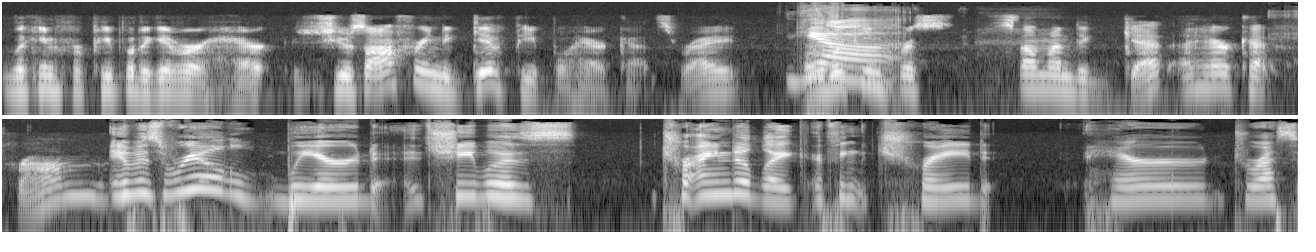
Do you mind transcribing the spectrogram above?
looking for people to give her hair. She was offering to give people haircuts, right? Or Yeah. looking for someone to get a haircut from. It was real weird. She was trying to like I think trade hairdress.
